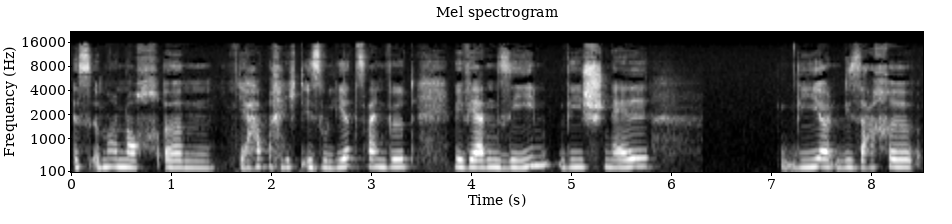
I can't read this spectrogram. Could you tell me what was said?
es immer noch ähm, ja, recht isoliert sein wird. Wir werden sehen, wie schnell wir die Sache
